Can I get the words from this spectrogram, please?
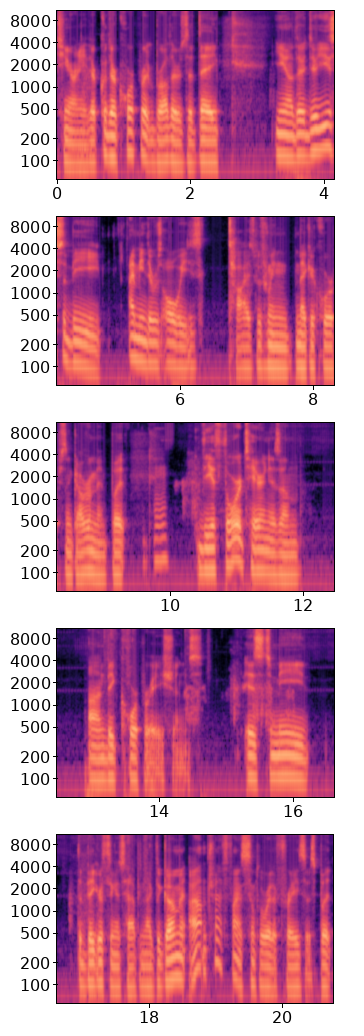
tyranny. They're they're corporate brothers that they, you know, there there used to be. I mean, there was always ties between megacorps and government, but Mhm. the authoritarianism on big corporations is to me the bigger thing that's happening. Like the government, I'm trying to find a simpler way to phrase this, but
